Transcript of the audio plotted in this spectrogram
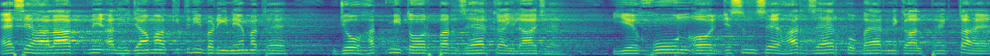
ایسے حالات میں الحجامہ کتنی بڑی نعمت ہے جو حتمی طور پر زہر کا علاج ہے۔ یہ خون اور جسم سے ہر زہر کو باہر نکال پھینکتا ہے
